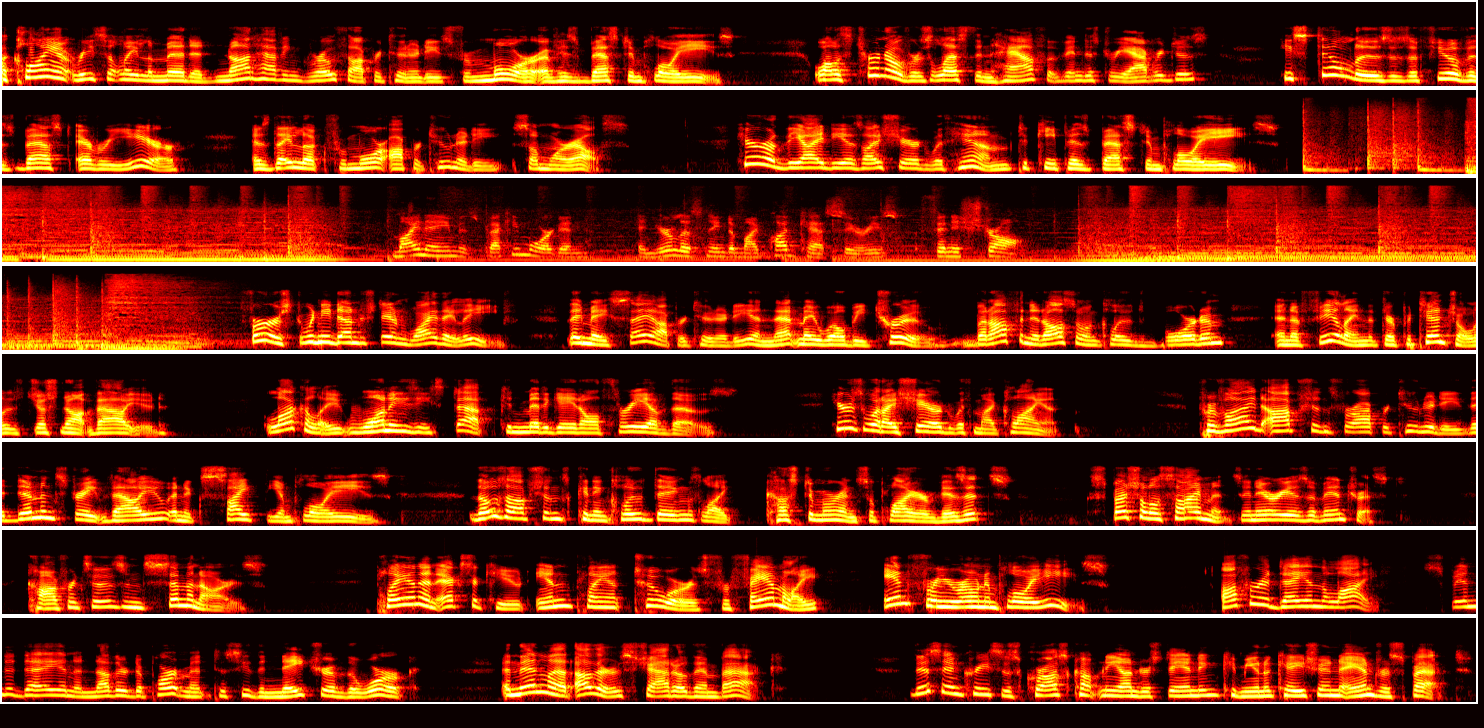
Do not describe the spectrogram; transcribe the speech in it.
A client recently lamented not having growth opportunities for more of his best employees. While his turnover is less than half of industry averages, he still loses a few of his best every year as they look for more opportunity somewhere else. Here are the ideas I shared with him to keep his best employees. My name is Becky Morgan, and you're listening to my podcast series, Finish Strong. First, we need to understand why they leave. They may say opportunity, and that may well be true, but often it also includes boredom and a feeling that their potential is just not valued. Luckily, one easy step can mitigate all three of those. Here's what I shared with my client Provide options for opportunity that demonstrate value and excite the employees. Those options can include things like customer and supplier visits, special assignments in areas of interest, conferences and seminars. Plan and execute in plant tours for family and for your own employees. Offer a day in the life. Spend a day in another department to see the nature of the work, and then let others shadow them back. This increases cross company understanding, communication, and respect.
